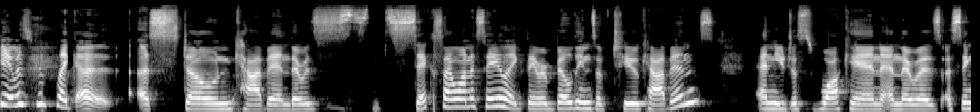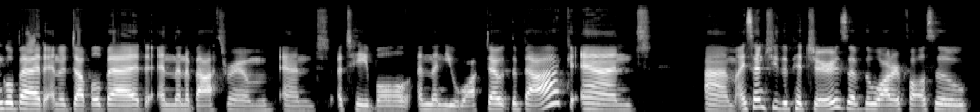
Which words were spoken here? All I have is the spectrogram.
it was just like a, a stone cabin. There was six, I want to say. Like they were buildings of two cabins and you just walk in and there was a single bed and a double bed and then a bathroom and a table and then you walked out the back and um, i sent you the pictures of the waterfall so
